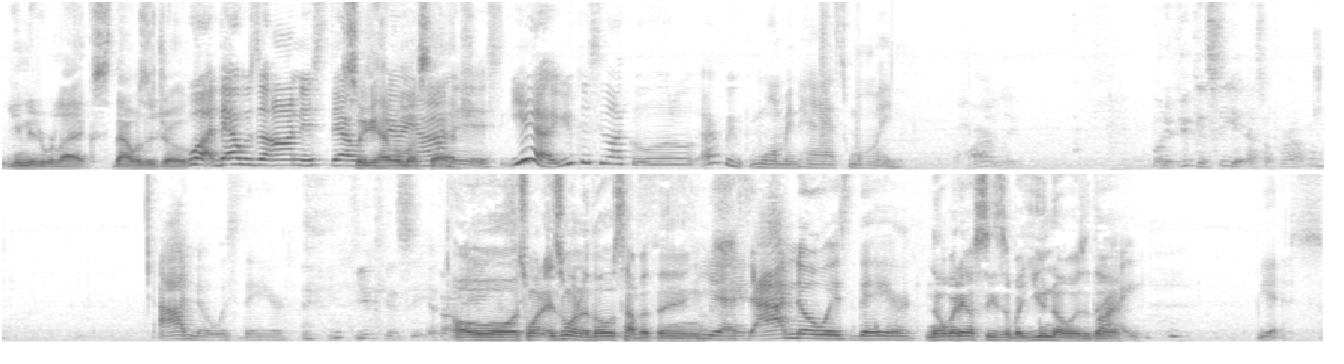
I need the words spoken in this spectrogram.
You need to relax. That was a joke. Well, that was an honest. That So was you have a very mustache? honest. Yeah, you can see like a little. Every woman has one. Hardly. But if you can see it, that's a problem. I know it's there. if you can see if Oh, it's one. It's one of those type of things. Yes, I know it's there. Nobody else sees it, but you know it's there. Right. Yes.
